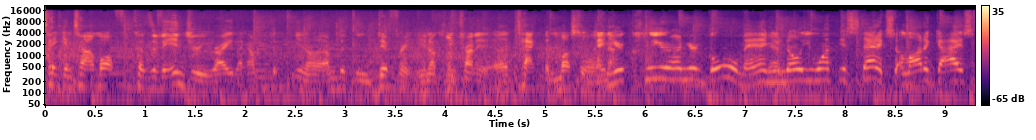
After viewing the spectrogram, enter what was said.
taking time off because of injury, right? Like I'm, you know, I'm looking different, you know, because I'm trying to uh, attack the muscle. And not- you're clear on your goal, man. Yeah. You know you want the aesthetics. A lot of guys,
